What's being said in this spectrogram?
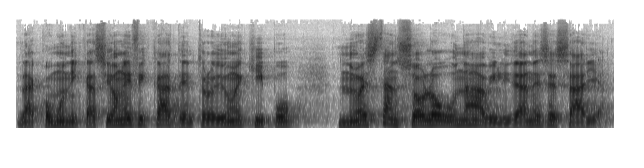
La comunicación eficaz dentro de un equipo no es tan solo una habilidad necesaria,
